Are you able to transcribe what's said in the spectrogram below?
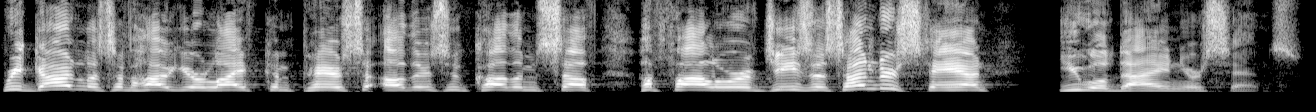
regardless of how your life compares to others who call themselves a follower of Jesus, understand you will die in your sins.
